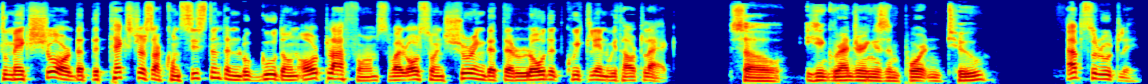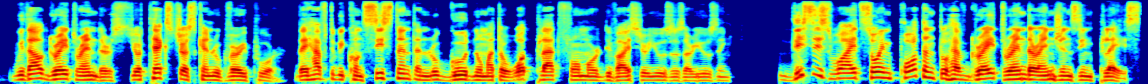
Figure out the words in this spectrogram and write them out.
to make sure that the textures are consistent and look good on all platforms while also ensuring that they're loaded quickly and without lag. So, you think rendering is important too? Absolutely. Without great renders, your textures can look very poor. They have to be consistent and look good no matter what platform or device your users are using. This is why it's so important to have great render engines in place.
